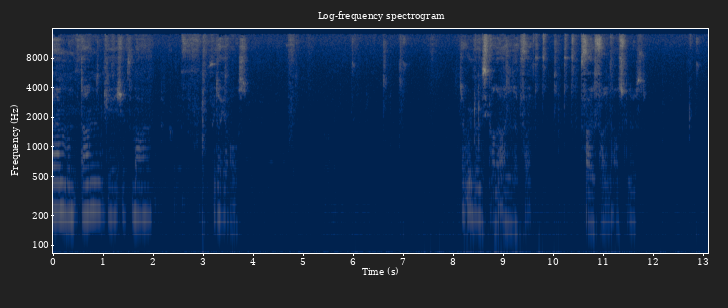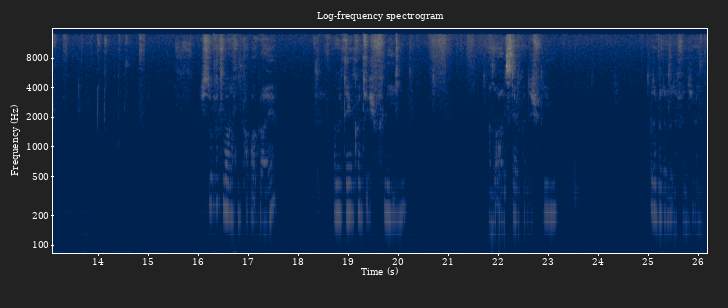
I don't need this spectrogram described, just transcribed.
Ähm, und dann gehe ich jetzt mal wieder hier raus. Ich habe übrigens gerade eine der Pfeil Pfeilfallen ausgelöst. Ich suche jetzt mal noch einen Papagei. Und mit dem könnte ich fliegen. Also als der könnte ich fliegen. Bitte, bitte, bitte finde ich einen.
